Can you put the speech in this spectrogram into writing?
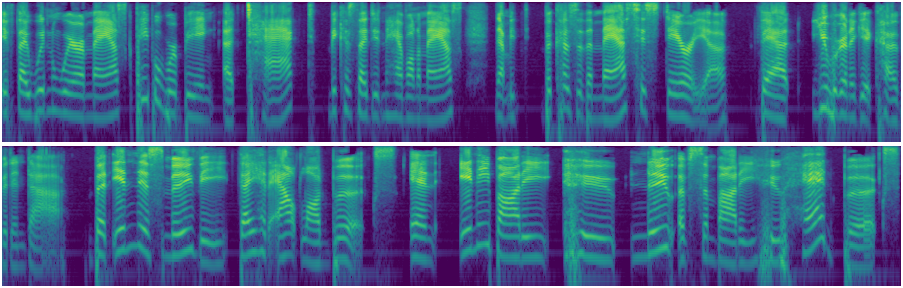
if they wouldn't wear a mask people were being attacked because they didn't have on a mask that because of the mass hysteria that you were going to get covid and die. But in this movie they had outlawed books and anybody who knew of somebody who had books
